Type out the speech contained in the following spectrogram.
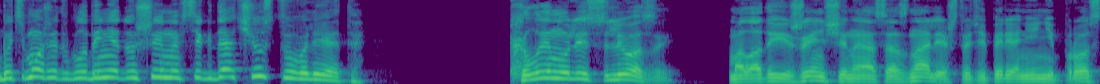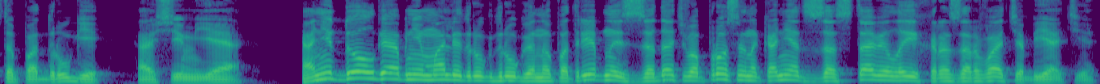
«Быть может, в глубине души мы всегда чувствовали это?» Хлынули слезы. Молодые женщины осознали, что теперь они не просто подруги, а семья. Они долго обнимали друг друга, но потребность задать вопросы наконец заставила их разорвать объятия.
